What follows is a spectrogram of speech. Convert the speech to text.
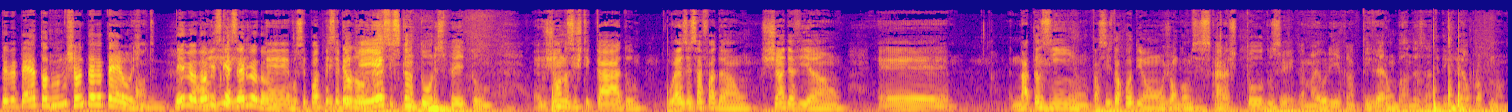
PBPE, todo mundo me chama de PBPE hoje. Pronto. Nem meu nome, Aí, esqueceram meu nome. é, você pode que perceber que, o nome. esses cantores feitos é, Jonas Esticado, Wesley Safadão, Xande Avião, é, Natanzinho, Tarcísio do Acordeon, João Gomes, esses caras, todos eles, a maioria tiveram bandas antes de criar o próprio nome.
